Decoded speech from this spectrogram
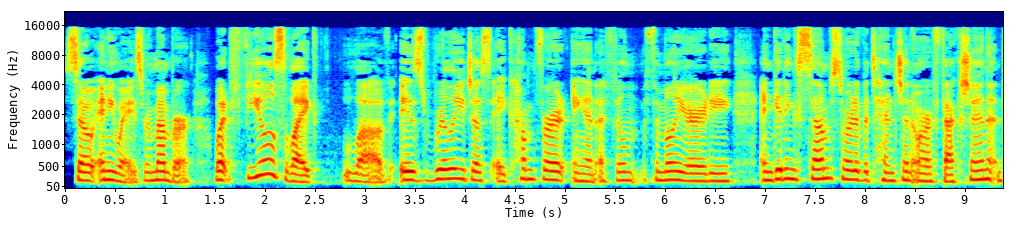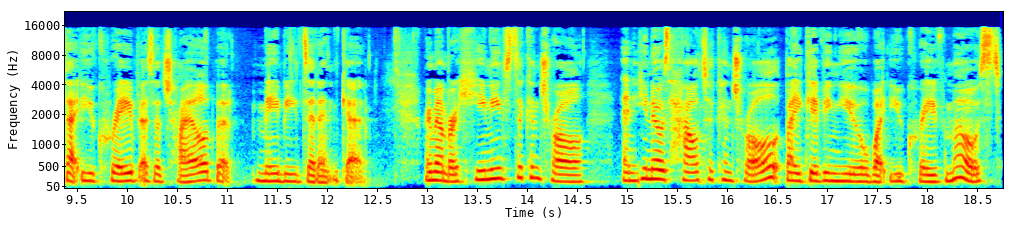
So, anyways, remember what feels like love is really just a comfort and a familiarity and getting some sort of attention or affection that you craved as a child but maybe didn't get. Remember, he needs to control and he knows how to control by giving you what you crave most,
